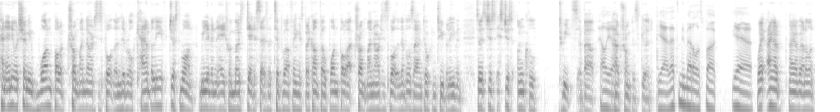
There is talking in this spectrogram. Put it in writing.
Can anyone show me one poll of Trump minority support that a liberal can believe? Just one. We live in an age where most data sets are the tip of our fingers, but I can't find one poll about Trump minority support that liberals I am talking to believe in. So it's just it's just uncle tweets about Hell yeah. how Trump is good. yeah, that's nu metal as fuck. Yeah. Wait, I'm gonna I'm gonna another one.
